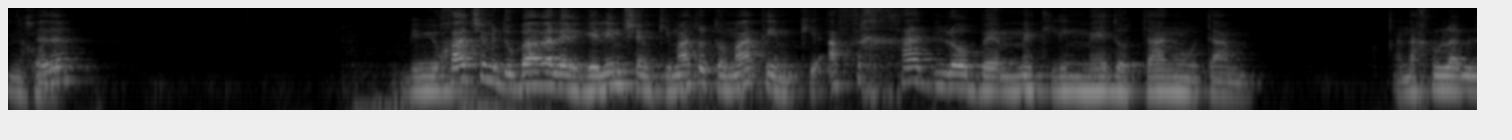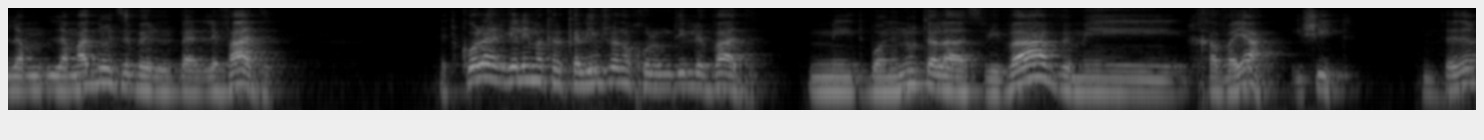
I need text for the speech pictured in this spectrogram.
נכון. בסדר? במיוחד שמדובר על הרגלים שהם כמעט אוטומטיים, כי אף אחד לא באמת לימד אותנו אותם. אנחנו למדנו את זה ב- ב- לבד. את כל ההרגלים הכלכליים שלנו אנחנו לומדים לבד. מהתבוננות על הסביבה ומחוויה אישית. בסדר?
